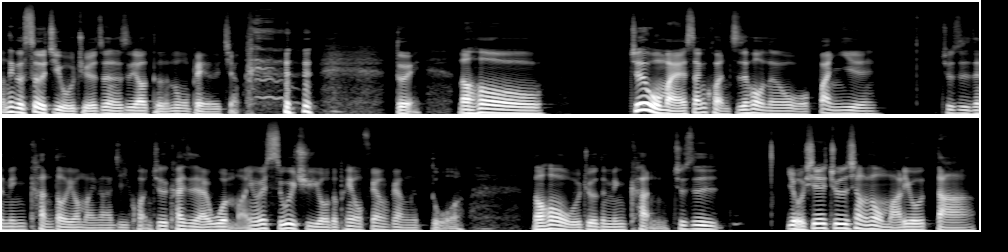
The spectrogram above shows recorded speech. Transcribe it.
他那个设计，我觉得真的是要得诺贝尔奖。对，然后就是我买了三款之后呢，我半夜就是这边看到底要买哪几款，就是开始来问嘛。因为 Switch 有的朋友非常非常的多，然后我就这边看，就是有些就是像那种马里奥打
